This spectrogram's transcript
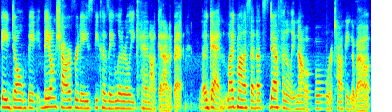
they don't ba- they don't shower for days because they literally cannot get out of bed. Again, like Mala said, that's definitely not what we're talking about.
